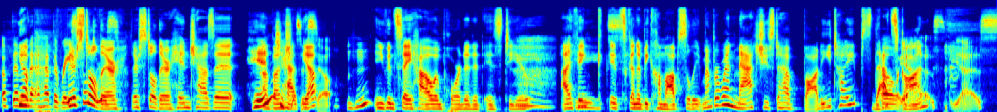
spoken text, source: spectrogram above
of them Yep. that have the race They're still filters? there. They're still there. Hinge has it. Hinge bunch of- has it yep. still. hmm You can say how important it is to you. I think Yikes. it's going to become obsolete. Remember when Match used to have body types? That's Oh, gone. Yes. yes.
